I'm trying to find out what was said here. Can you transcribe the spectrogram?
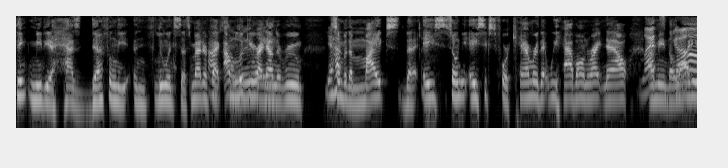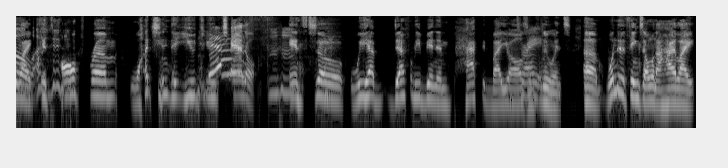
Think Media has definitely influenced us. Matter of fact, Absolutely. I'm looking right now in the room. Yeah. Some of the mics, the A Sony A64 camera that we have on right now. Let's I mean, the go. lighting, like it's all from watching the YouTube yes. channel. Mm-hmm. And so we have definitely been impacted by y'all's right. influence. Um, one of the things I want to highlight,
